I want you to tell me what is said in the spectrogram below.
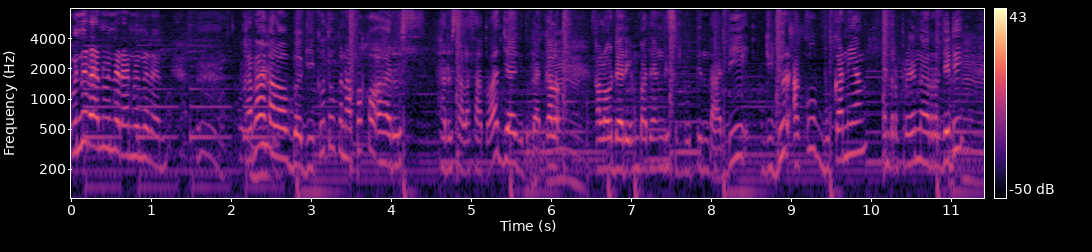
beneran beneran beneran karena kalau bagiku tuh kenapa kok harus harus salah satu aja gitu kan kalau Hmm. kalau dari empat yang disebutin tadi jujur aku bukan yang entrepreneur jadi Hmm.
